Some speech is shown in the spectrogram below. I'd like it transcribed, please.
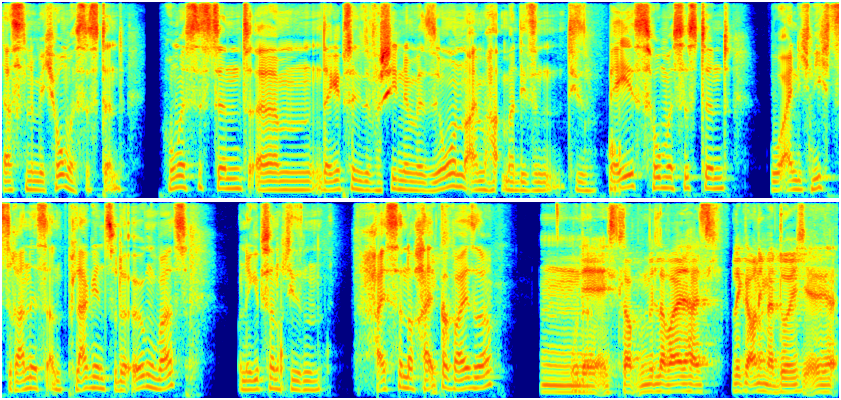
das ist nämlich Home Assistant. Home Assistant, ähm, da gibt es ja diese verschiedenen Versionen. Einmal hat man diesen, diesen Base Home Assistant, wo eigentlich nichts dran ist an Plugins oder irgendwas. Und dann gibt es ja noch diesen, heißt er noch Hypervisor? Nee, ich glaube mittlerweile heißt, ich blicke auch nicht mehr durch, äh,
